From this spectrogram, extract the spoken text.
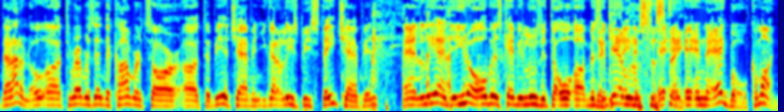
That I don't know uh, to represent the conference or uh, to be a champion, you got to at least be state champion. and Leanne, you know, Ole Miss can't be losing to uh, Mississippi State in, in the Egg Bowl. Come on.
